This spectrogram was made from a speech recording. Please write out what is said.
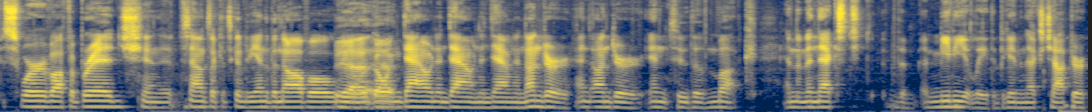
swerve off a bridge, and it sounds like it's going to be the end of the novel. We Yeah, were yeah. going down and down and down and under and under into the muck, and then the next, the immediately at the beginning of the next chapter.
